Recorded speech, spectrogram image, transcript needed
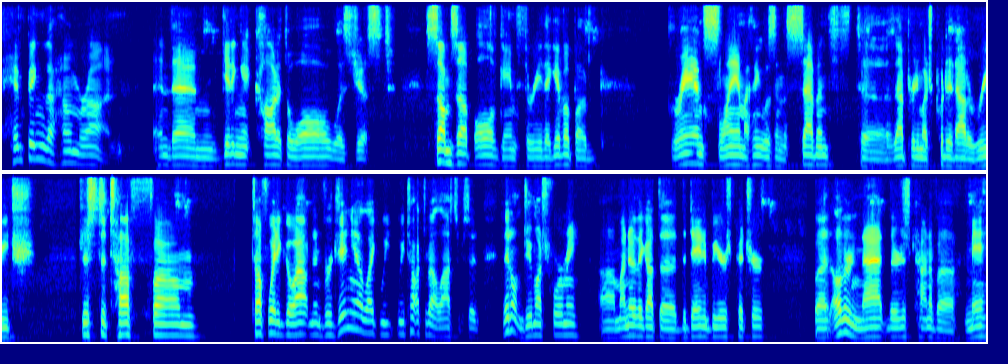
pimping the home run and then getting it caught at the wall was just sums up all of game three. They gave up a grand slam. I think it was in the seventh. To that pretty much put it out of reach. Just a tough, um, tough way to go out. And in Virginia, like we, we talked about last episode, they don't do much for me. Um, I know they got the the Dana Beers pitcher, but other than that, they're just kind of a meh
